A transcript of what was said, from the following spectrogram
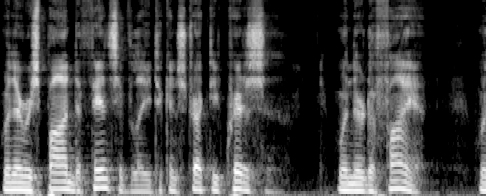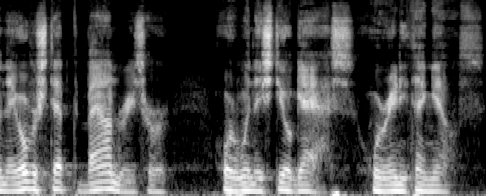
when they respond defensively to constructive criticism, when they're defiant, when they overstep the boundaries or, or when they steal gas or anything else.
